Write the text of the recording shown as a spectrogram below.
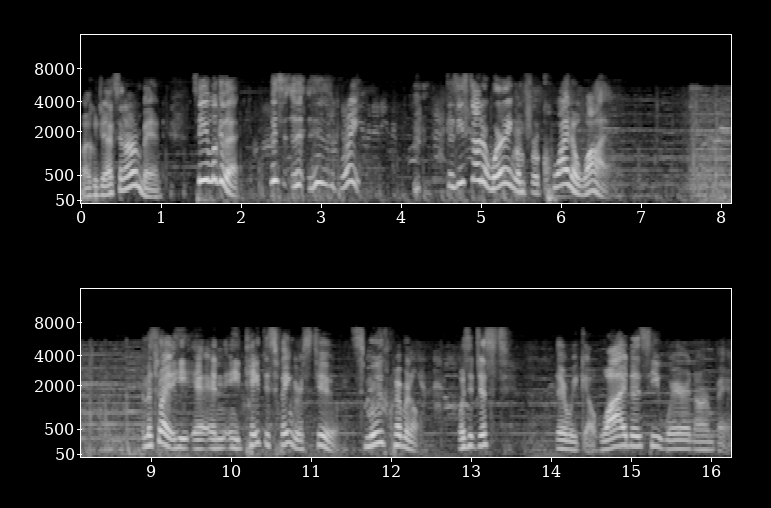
Michael Jackson armband. See, look at that. This uh, this is great because he started wearing them for quite a while. And that's right. He and he taped his fingers too. Smooth criminal. Was it just? There we go. Why does he wear an armband?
